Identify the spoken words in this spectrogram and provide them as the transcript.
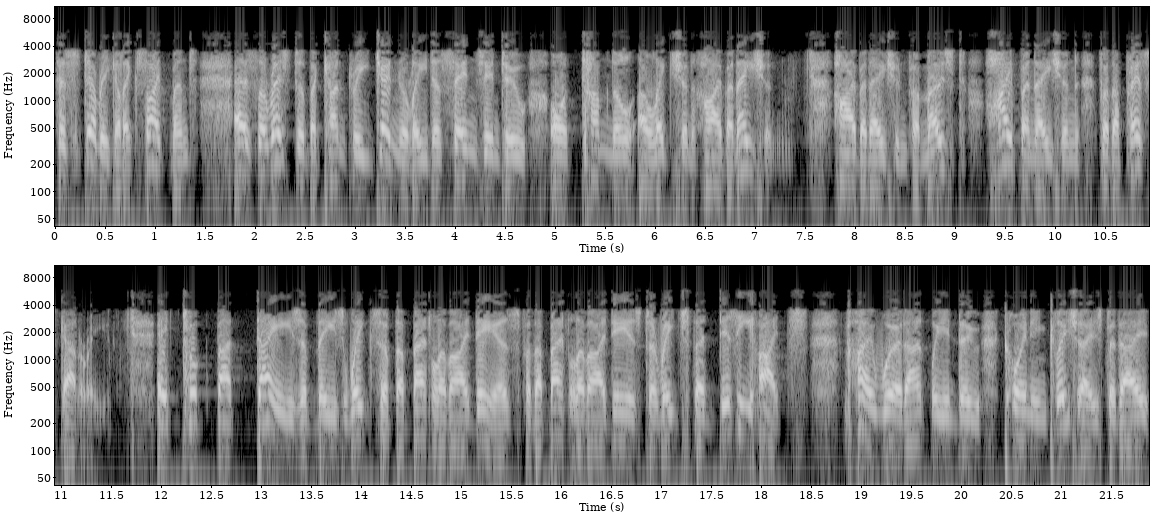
hysterical excitement, as the rest of the country generally descends into autumnal election hibernation. Hibernation for most, hibernation for the press gallery. It took but days of these weeks of the battle of ideas for the battle of ideas to reach the dizzy heights. My word, aren't we into coining cliches today?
